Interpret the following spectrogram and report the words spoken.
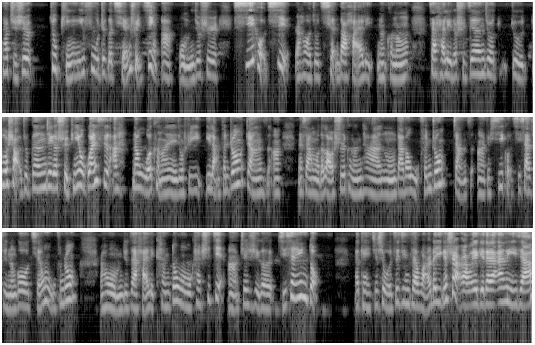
它只是。就凭一副这个潜水镜啊，我们就是吸一口气，然后就潜到海里。那可能在海里的时间就就多少就跟这个水平有关系了啊。那我可能也就是一一两分钟这样子啊。那像我的老师可能他能达到五分钟这样子啊，就吸一口气下去能够潜五分钟，然后我们就在海里看动物、看世界啊。这是一个极限运动。OK，这是我最近在玩的一个事儿啊，我也给大家安利一下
